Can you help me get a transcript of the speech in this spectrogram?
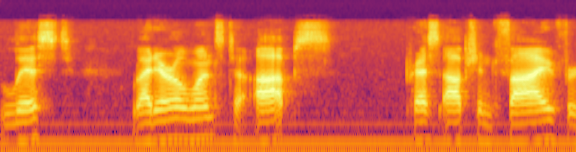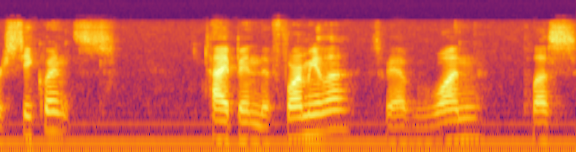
list, right arrow once to ops, press option 5 for sequence, type in the formula. So we have 1 plus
